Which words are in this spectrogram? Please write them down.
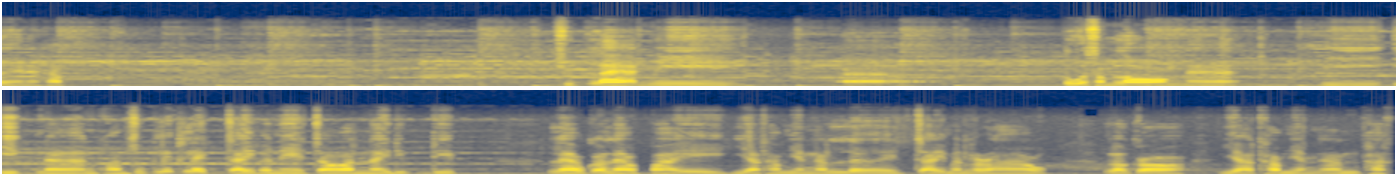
เลยนะครับ ชุดแรกนี่ตัวสำรองนะมีอีกนานความสุขเล็ก ๆ ใจพเนจรในดิบๆ แล้วก็แล้วไปอย่าทำอย่างนั้นเลยใจมันร้าว แล้วก็อย่าทำอย่างนั้นภาค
